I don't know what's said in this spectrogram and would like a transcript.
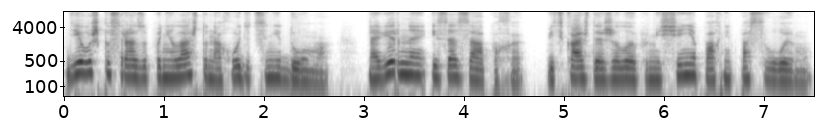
Девушка сразу поняла, что находится не дома. Наверное, из-за запаха, ведь каждое жилое помещение пахнет по-своему.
